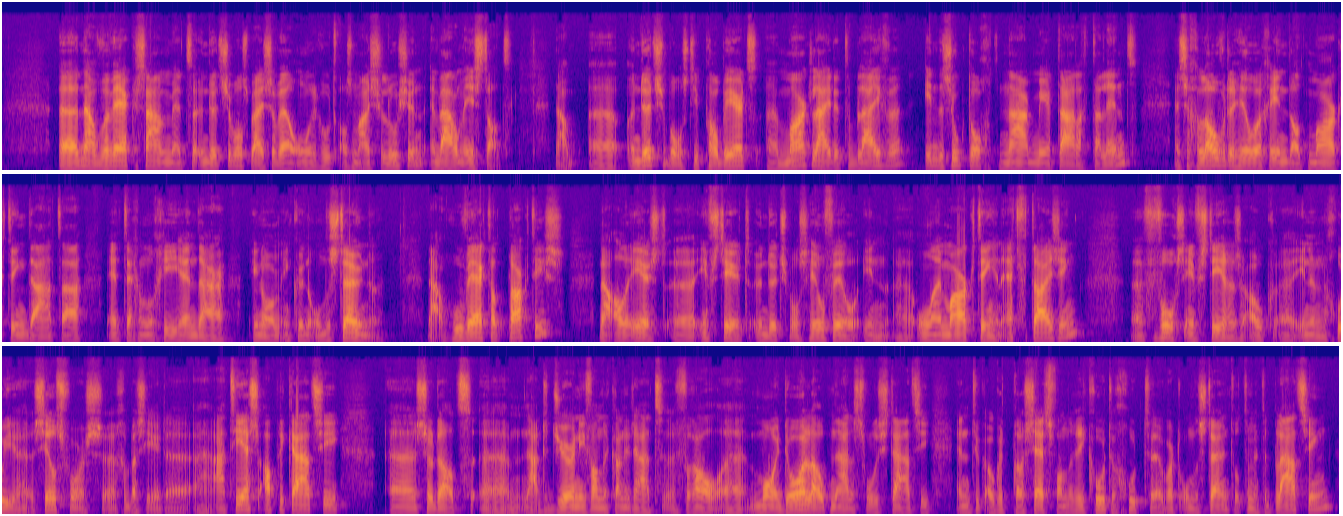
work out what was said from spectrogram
Uh, nou, we werken samen met Undutchables bij zowel OnRecruit als MySolution. En waarom is dat? Nou, uh, Undutchables die probeert marktleider te blijven in de zoektocht naar meertalig talent. En ze geloven er heel erg in dat marketing, data en technologie hen daar enorm in kunnen ondersteunen. Nou, hoe werkt dat praktisch? Nou, allereerst investeert Undutchables heel veel in online marketing en advertising. vervolgens investeren ze ook in een goede Salesforce gebaseerde ATS-applicatie. Uh, zodat uh, nou, de journey van de kandidaat uh, vooral mooi doorloopt na de sollicitatie en natuurlijk ook het proces van de recruiter goed wordt ondersteund tot en met de plaatsing.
